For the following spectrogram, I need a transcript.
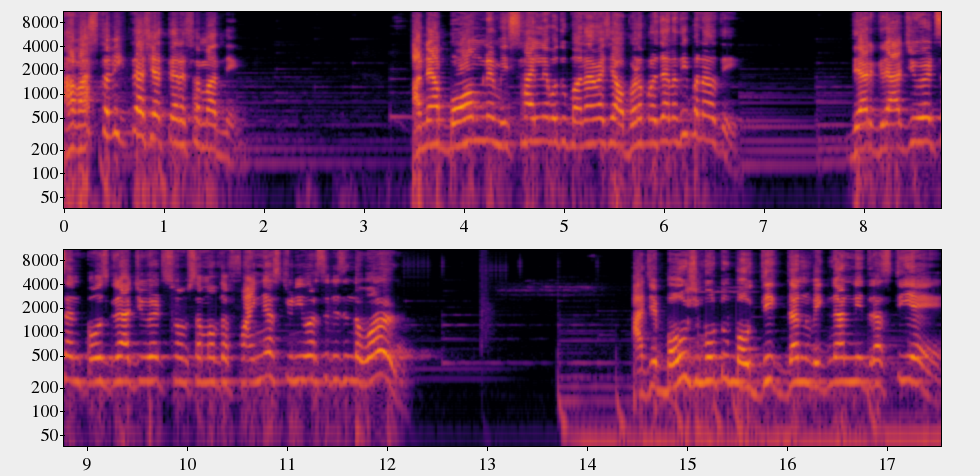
આ વાસ્તવિકતા છે અત્યારે સમાજની. અને આ બોમ્બ ને મિસાઇલ ને બધું બનાવે છે, અભણ પ્રજા નથી બનાવતી. They are graduates and post graduates from some of the finest universities in the world આજે બહુ જ મોટું બૌદ્ધિક ધન વિજ્ઞાનની દ્રષ્ટિએ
